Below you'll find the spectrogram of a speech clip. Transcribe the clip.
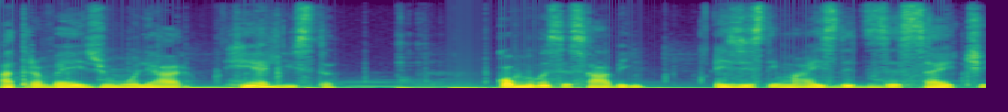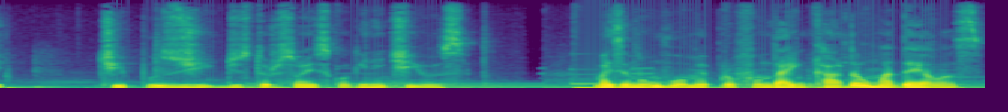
através de um olhar realista. Como você sabe, existem mais de 17 tipos de distorções cognitivas mas eu não vou me aprofundar em cada uma delas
